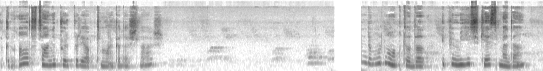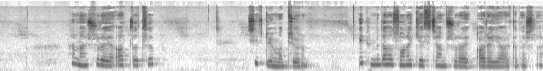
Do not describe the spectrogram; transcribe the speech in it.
Bakın 6 tane pırpır yaptım arkadaşlar. Şimdi bu noktada ipimi hiç kesmeden hemen şuraya atlatıp çift düğüm atıyorum. İpimi daha sonra keseceğim şurayı arayı arkadaşlar.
